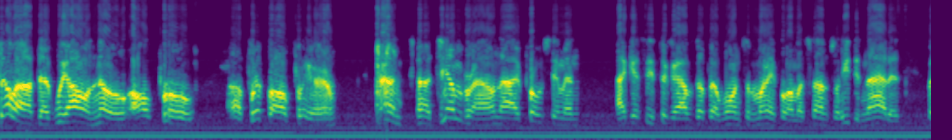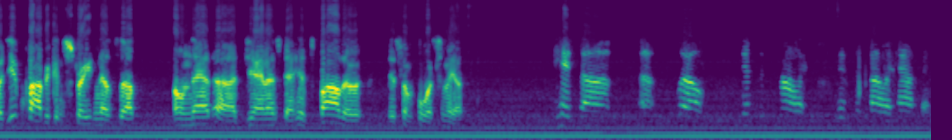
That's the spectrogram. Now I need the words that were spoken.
fella that we all know, all pro uh, football player, uh, Jim Brown, I approached him and I guess he figured I was up there wanting some money for my son, so he denied it. But you probably can straighten us up on that, uh, Janice, that his father is from Fort Smith. His uh, uh, well, this is how it this is how it happened.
